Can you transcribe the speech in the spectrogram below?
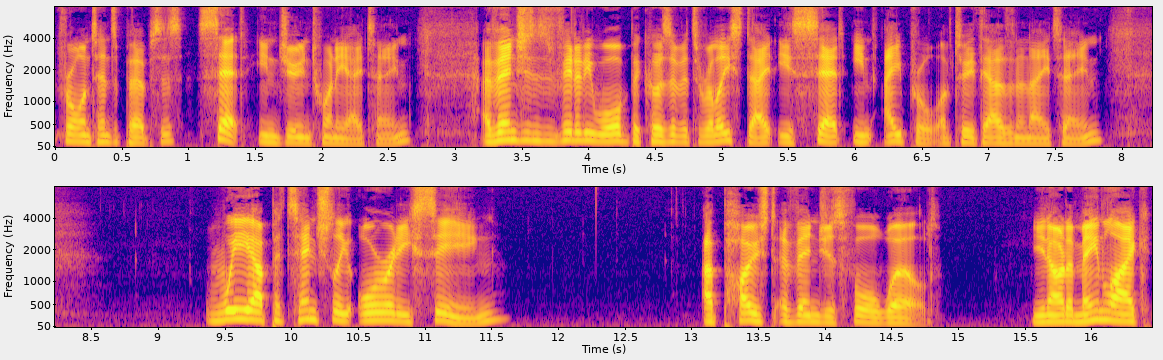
for all intents and purposes, set in June 2018. Avengers Infinity War, because of its release date, is set in April of 2018. We are potentially already seeing a post Avengers 4 world. You know what I mean? Like,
